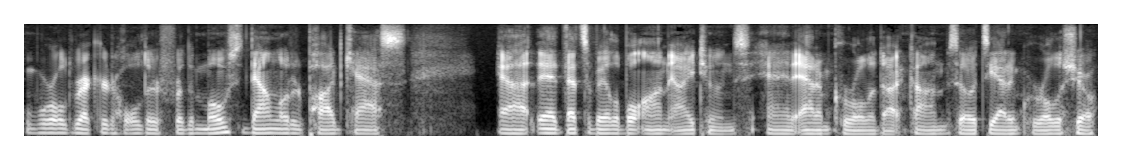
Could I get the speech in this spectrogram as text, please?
World Record holder for the most downloaded podcasts uh, that's available on iTunes and adamcarolla.com. So it's the Adam Carolla Show.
